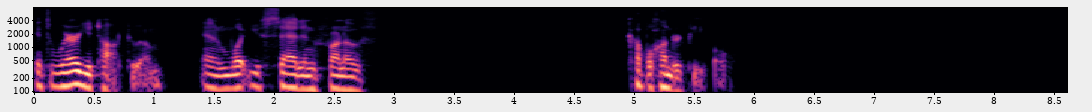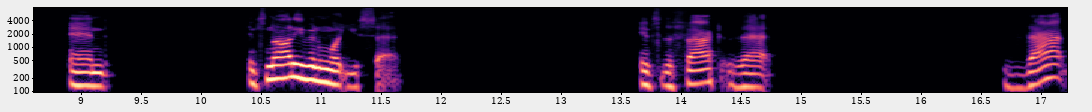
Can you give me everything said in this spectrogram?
It's where you talked to him and what you said in front of a couple hundred people. And it's not even what you said. It's the fact that that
